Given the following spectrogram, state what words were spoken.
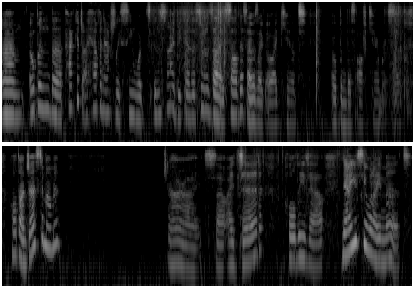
um, open the package. I haven't actually seen what's inside because as soon as I saw this, I was like, oh, I can't open this off camera. So hold on just a moment. Alright, so I did pull these out. Now you see what I meant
